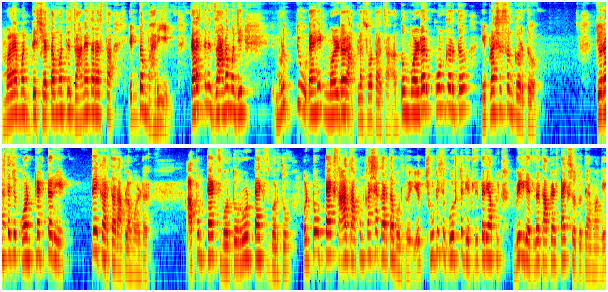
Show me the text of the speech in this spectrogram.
मळ्यामध्ये शेतामध्ये जाण्याचा रस्ता एकदम भारी आहे. त्या रस्त्याने जाणं म्हणजे मृत्यू डायरेक्ट मर्डर आपला स्वतःचा. आणि तो मर्डर कोण करतं? हे प्रशासन करतं. जे रस्त्याचे कॉन्ट्रॅक्टर आहे ते करतात आपला मर्डर आपण टॅक्स भरतो रोड टॅक्स भरतो. पण तो टॅक्स आज आपण कशा करता आहे एक छोटीशी गोष्ट घेतली तरी आपलं बिल घेतलं तर आपल्याला टॅक्स होतो त्यामागे.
